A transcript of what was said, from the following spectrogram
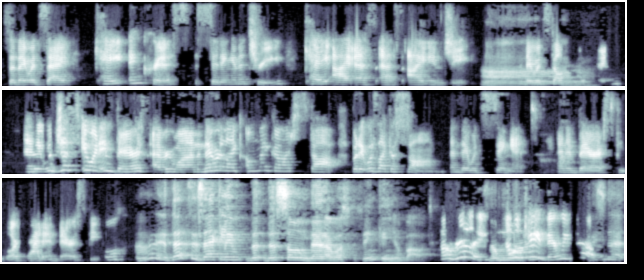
So they would say, Kate and Chris sitting in a tree, K I S S I N G. Ah. They would spell something. And it would just, it would embarrass everyone. And they were like, oh my gosh, stop. But it was like a song and they would sing it and embarrass people or try to embarrass people. Ah, that's exactly the, the song that I was thinking about. Oh, really? Someone- okay, there we I go. said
